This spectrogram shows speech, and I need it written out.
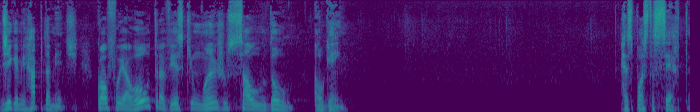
Diga-me rapidamente, qual foi a outra vez que um anjo saudou alguém? Resposta certa:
